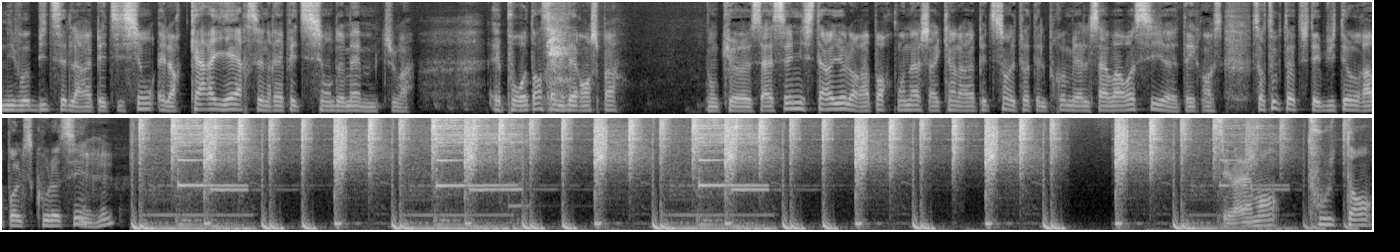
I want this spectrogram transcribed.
Niveau beat, c'est de la répétition. Et leur carrière, c'est une répétition d'eux-mêmes, tu vois. Et pour autant, ça ne dérange pas. Donc euh, c'est assez mystérieux le rapport qu'on a chacun à la répétition. Et toi, t'es le premier à le savoir aussi. euh, Surtout que toi, tu t'es buté au rap old school aussi. Mhm. C'est vraiment tout le temps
